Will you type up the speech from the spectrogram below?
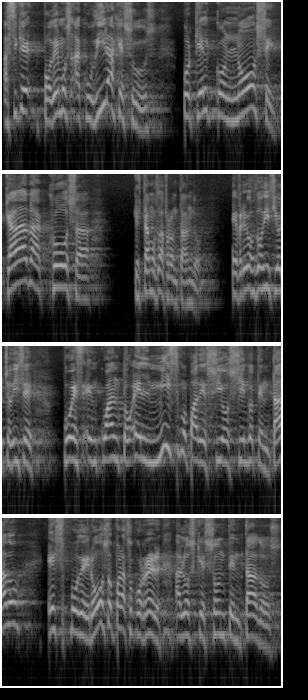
Así que podemos acudir a Jesús porque Él conoce cada cosa que estamos afrontando. Hebreos 2.18 dice, pues en cuanto Él mismo padeció siendo tentado, es poderoso para socorrer a los que son tentados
